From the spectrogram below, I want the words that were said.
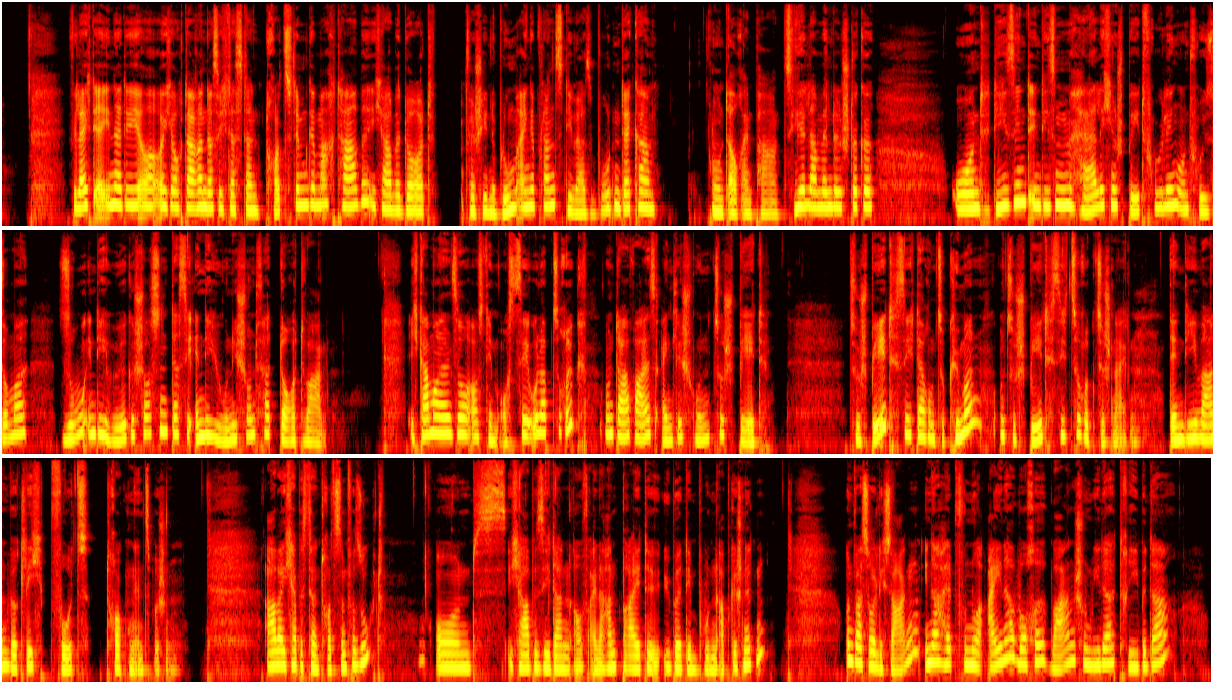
Vielleicht erinnert ihr euch auch daran, dass ich das dann trotzdem gemacht habe. Ich habe dort verschiedene Blumen eingepflanzt, diverse Bodendecker und auch ein paar Zierlavendelstöcke. Und die sind in diesem herrlichen Spätfrühling und Frühsommer so in die Höhe geschossen, dass sie Ende Juni schon verdorrt waren. Ich kam also aus dem Ostseeurlaub zurück und da war es eigentlich schon zu spät. Zu spät, sich darum zu kümmern und zu spät, sie zurückzuschneiden denn die waren wirklich trocken inzwischen. Aber ich habe es dann trotzdem versucht und ich habe sie dann auf eine Handbreite über dem Boden abgeschnitten. Und was soll ich sagen? Innerhalb von nur einer Woche waren schon wieder Triebe da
